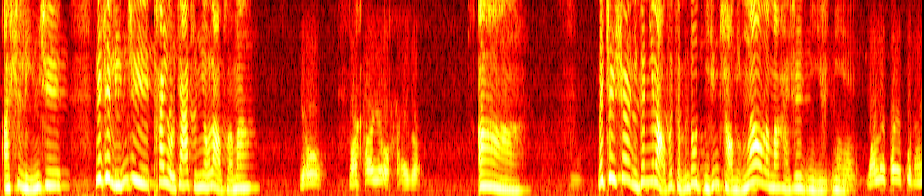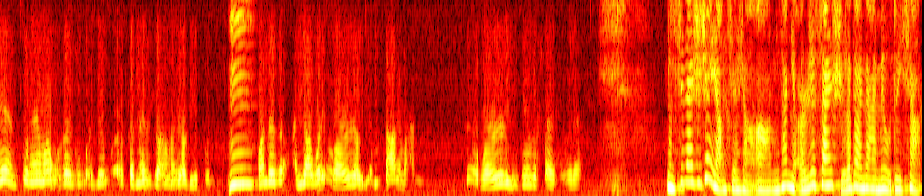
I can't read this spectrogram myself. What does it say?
啊，是邻居。那这邻居他有家庭有老婆吗？有，完他也有孩子。啊。那这事儿你跟你老婆怎么都已经挑明唠了吗？还是你你？完了，他也不承认，不承认。完，我跟我就我跟他商量要离婚。嗯。完，但是俺家我我儿子也没答应完，我儿子已经是三十了。你现在是这样，先生啊？你看你儿子三十了，到现在还没有对象。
